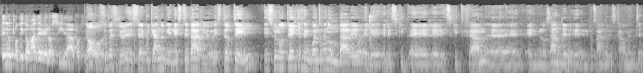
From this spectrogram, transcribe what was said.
Denle un poquito más de velocidad, por favor. No, por supuesto, yo les estoy explicando que en este barrio, este hotel, es un hotel que se encuentra en un barrio, el, el, el, el, eh, en, Los Ángeles, en Los Ángeles, claramente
